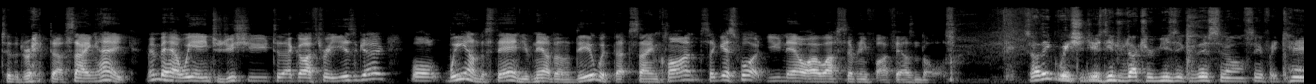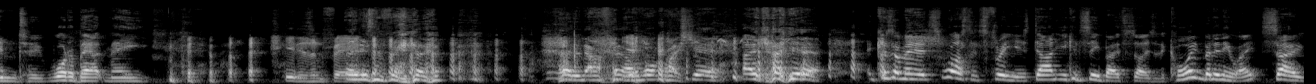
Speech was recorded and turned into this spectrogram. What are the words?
to the director saying, Hey, remember how we introduced you to that guy three years ago? Well, we understand you've now done a deal with that same client. So guess what? You now owe us $75,000. So I think we should use the introductory music for this, and I'll see if we can to "What About Me." it isn't fair. It isn't fair. Had enough. and I want my share. Okay, yeah. Because I mean, it's whilst it's three years done, you can see both sides of the coin. But anyway, so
